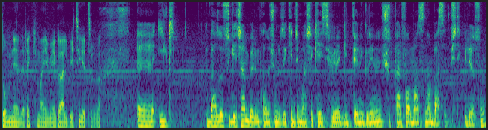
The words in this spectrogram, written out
domine ederek Miami'ye galibiyeti getirdi. Ee, ilk daha doğrusu geçen bölüm konuştuğumuz ikinci maçta KCP ve Danny Green'in şut performansından bahsetmiştik biliyorsun.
